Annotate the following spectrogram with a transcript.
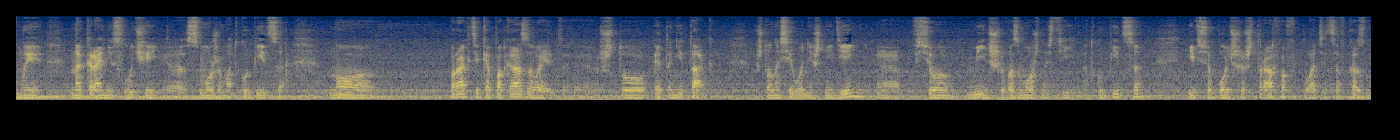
мы на крайний случай э, сможем откупиться. Но практика показывает, э, что это не так, что на сегодняшний день э, все меньше возможностей откупиться и все больше штрафов платится в казну.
